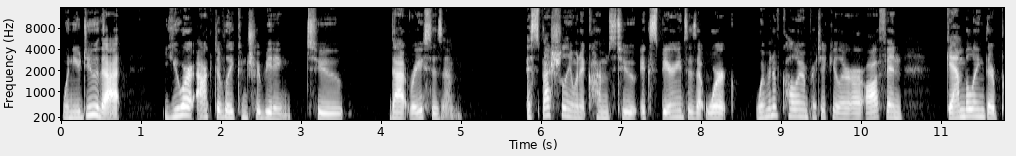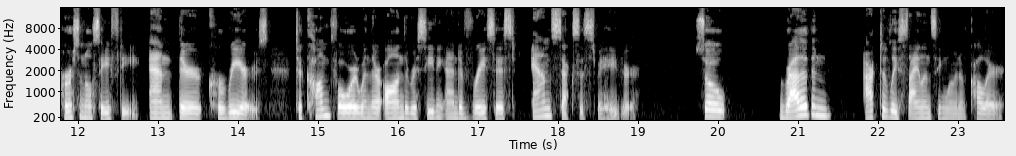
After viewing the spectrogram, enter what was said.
when you do that, you are actively contributing to that racism, especially when it comes to experiences at work. Women of color, in particular, are often gambling their personal safety and their careers to come forward when they're on the receiving end of racist and sexist behavior. So rather than actively silencing women of color,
